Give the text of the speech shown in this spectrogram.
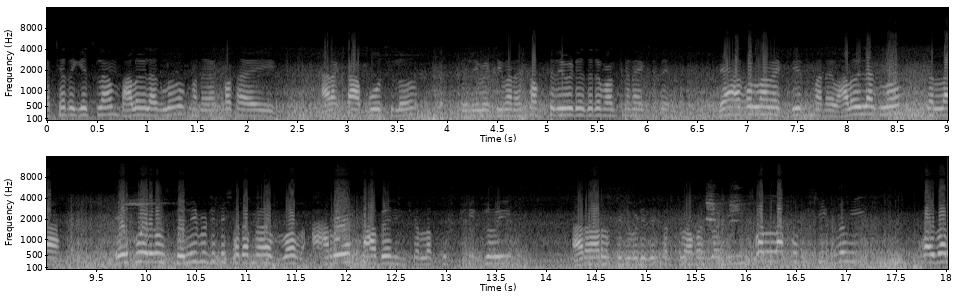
একসাথে গেছিলাম, ভালোই লাগল মানে এক কথায় আর একটা আপু ছিল সেলিব্রিটি মানে সব সেলিব্রিটিদের মাঝখানে একসাথে দেখা করলাম একদিন মানে ভালোই লাগল, ইনশাল্লাহ। এরকম এরকম সেলিব্রিটিদের সাথে আপনারা ব্লগ আরও পাবেন, ইনশাল্লাহ, খুব শীঘ্রই। আরও আরও সেলিব্রিটি দেখার ব্লগ আসবে ইনশাল্লাহ খুব শীঘ্রই কয়বার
